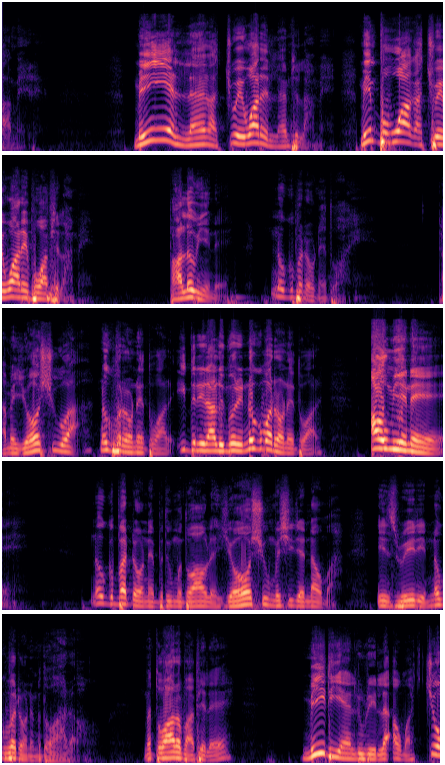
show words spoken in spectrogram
လာမယ်မင်းရဲ့လမ်းကကြွယ်ဝတဲ့လမ်းဖြစ်လာမယ်မင်းဘဝကကြွယ်ဝတဲ့ဘဝဖြစ်လာမယ်ဘာလို့ရင်လဲနှုတ်ကပတ်တော်နဲ့သွားရင်ဒါပေမဲ့ယောရှုကနှုတ်ကပတ်တော်နဲ့သွားတယ်ဣသရေလလူမျိုးတွေနှုတ်ကပတ်တော်နဲ့သွားတယ် အောင်မြင်တယ်နှုတ်ကပတ်တော်နဲ့ဘယ်သူမသွားဘူးလဲယောရှုမရှိတဲ့နောက်မှာဣသရေလတွေနှုတ်ကပတ်တော်နဲ့မသွားတော့မသွားတော့ဘာဖြစ်လဲမိဒီယန်လူတွေလက်အောက်မှာကြုံ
